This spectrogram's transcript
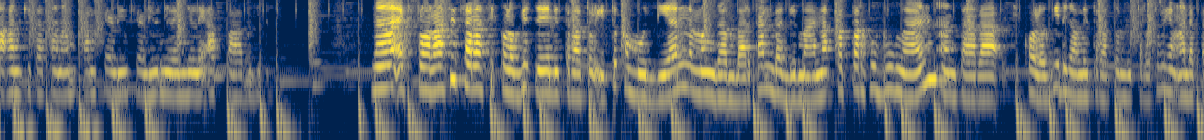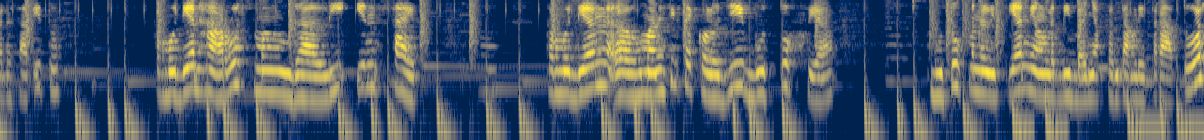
akan kita tanamkan value-value nilai-nilai apa begitu Nah, eksplorasi secara psikologis dari literatur itu kemudian menggambarkan bagaimana keterhubungan antara psikologi dengan literatur-literatur yang ada pada saat itu. Kemudian harus menggali insight kemudian uh, humanistik psikologi butuh ya butuh penelitian yang lebih banyak tentang literatur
